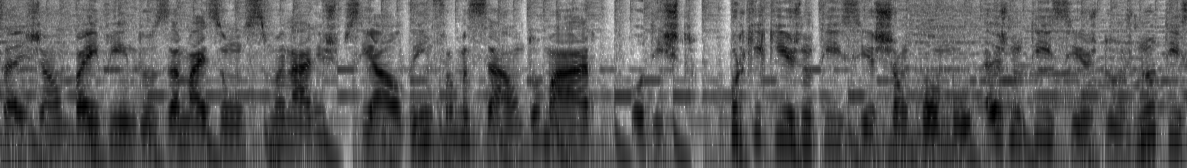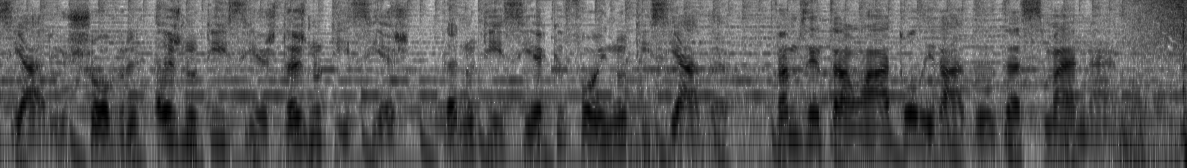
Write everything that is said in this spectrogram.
Sejam bem-vindos a mais um semanário especial de informação do mar ou disto. Porque aqui as notícias são como as notícias dos noticiários sobre as notícias das notícias da notícia que foi noticiada. Vamos então à atualidade da semana.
